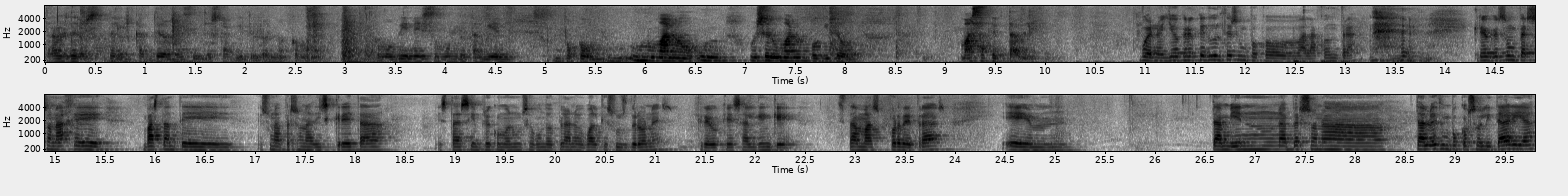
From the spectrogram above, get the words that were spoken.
través de los, de, los, de los, distintos capítulos, ¿no? como, como viene ese mundo también, un poco un, humano, un, un, ser humano un poquito más aceptable. Bueno, yo creo que Dulce es un poco a la contra. creo que es un personaje bastante, es una persona discreta, está siempre como en un segundo plano, igual que sus drones. Creo que es alguien que está más por detrás. Eh, también una persona tal vez un poco solitaria,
